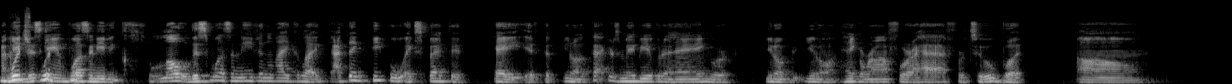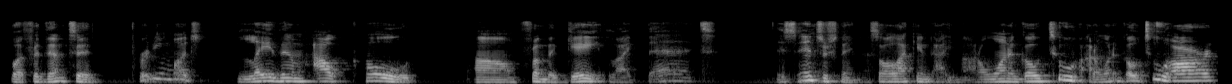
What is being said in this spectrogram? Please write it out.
I mean, which, this which, game wasn't even close. This wasn't even like like I think people expected, hey, if the you know the Packers may be able to hang or you know you know hang around for a half or two, but um, but for them to pretty much lay them out cold um, from the gate like that, it's interesting. That's all I can. I, you know, I don't want to go too. I don't want to go too hard.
